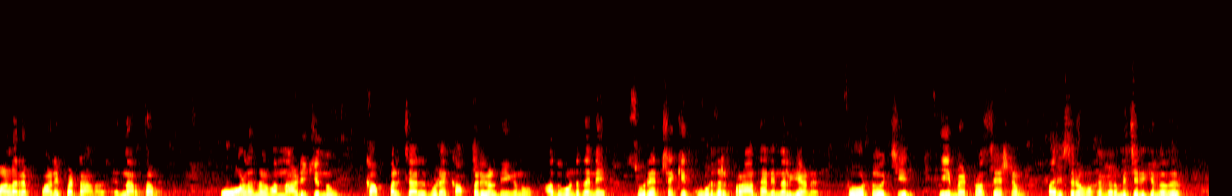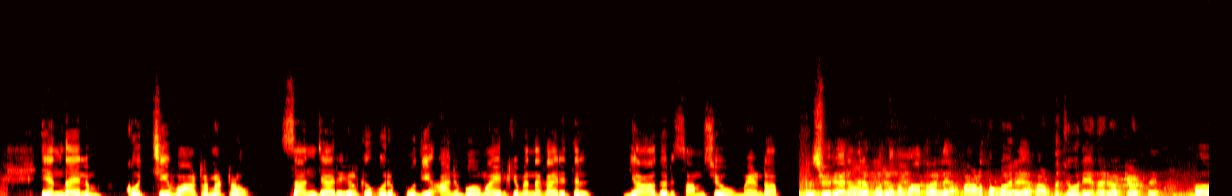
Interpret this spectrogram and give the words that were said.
വളരെ പണിപ്പെട്ടാണ് എന്നർത്ഥം. ഓളങ്ങൾ വന്ന് അടിക്കുന്നു. കപ്പൽ ചാലിലൂടെ കപ്പലുകൾ നീങ്ങുന്നു. അതുകൊണ്ട് തന്നെ സുരക്ഷയ്ക്ക് കൂടുതൽ പ്രാധാന്യം നൽകിയാണ് ഫോർട്ട് കൊച്ചിയിൽ ഈ മെട്രോ സ്റ്റേഷനും പരിസരവും ഒക്കെ നിർമ്മിച്ചിരിക്കുന്നത്. എന്തായാലും കൊച്ചി വാട്ടർ മെട്രോ സഞ്ചാരികൾക്ക് ഒരു പുതിയ അനുഭവമായിരിക്കും എന്ന കാര്യത്തിൽ യാതൊരു സംശയവും വേണ്ട. തൃശ്ശൂരുകാരും നിലമ്പൂരും മാത്രമല്ല എറണാകുളത്തുള്ളവർ എറണാകുളത്ത് ജോലി ചെയ്യുന്നവരും ഒക്കെ ഉണ്ട്. ഇപ്പോൾ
